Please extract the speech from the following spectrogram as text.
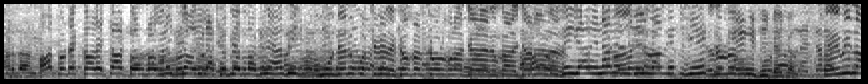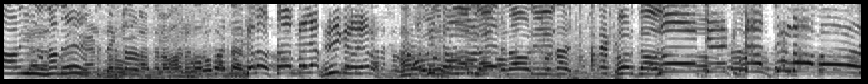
ਆ ਤੁਹਾਡੇ ਕਾਲੇ ਝਾੜ ਟੋਲ ਪਲਾਜ਼ੇ ਨੂੰ 40 ਲੱਖ ਰੁਪਏ ਦਵਾ ਕੇ ਲਿਆ ਸੀ? ਉਹ ਮੁੰਡੇ ਨੂੰ ਪੁੱਛ ਕੇ ਦੇਖੋ ਕੰਟਰੋਲ ਪਲਾਜ਼ਾ ਵਾਲਿਆਂ ਨੂੰ ਕਾਲੇ ਝਾੜਾ ਤੁਸੀਂ ਯਾਰ ਇਹਨਾਂ ਨੂੰ ਮਰੀ ਕੇ ਤੁਸੀਂ ਇਹ ਇਹ ਨਹੀਂ ਠੀਕ ਹੈ ਗੱਲ। ਇਹ ਵੀ ਨਾਲ ਹੀ ਨੇ ਉਹਨਾਂ ਦੇ। ਚਲੋ ਟੋਲ ਪਲਾਜ਼ਾ ਫ੍ਰੀ ਕਰੋ ਯਾਰ। ਅਸੀਂ ਚਾਹਾਂਗੇ ਲੋਕ ਏਕਤਾ ਜਿੰਦਾਬਾਦ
